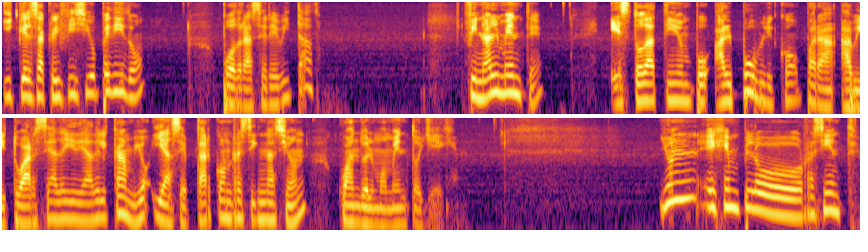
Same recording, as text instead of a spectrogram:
Y que el sacrificio pedido podrá ser evitado. Finalmente, esto da tiempo al público para habituarse a la idea del cambio y aceptar con resignación cuando el momento llegue. Y un ejemplo reciente,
